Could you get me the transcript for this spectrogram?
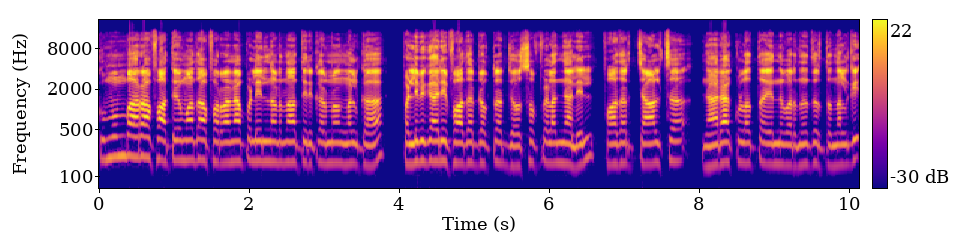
കുമ്മുംപാറ ഫാത്തിമാത ഫറാനാപ്പള്ളിയിൽ നടന്ന തിരുക്കർമ്മങ്ങൾക്ക് പള്ളിവികാരി father doctor Joseph Vilanjalil father Charles Njarakkulath എന്നിവർ നേതൃത്വം നൽകി.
